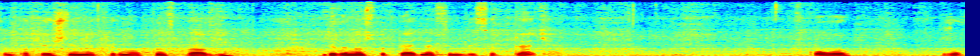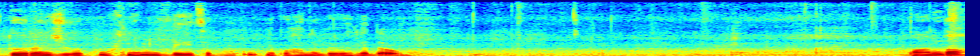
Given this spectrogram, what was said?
симпатичний натюрморт насправді. 95 на 75. В кого жовто-оранжева кухня, мені здається, непогано би виглядав. Панда.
